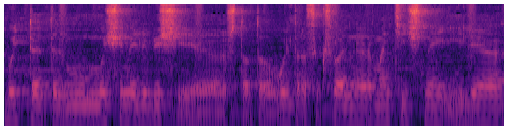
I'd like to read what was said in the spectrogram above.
будь то это мужчины, любящие что-то ультрасексуальное, романтичное, или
